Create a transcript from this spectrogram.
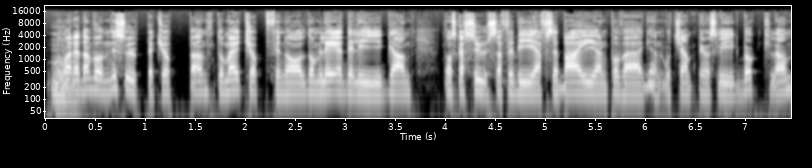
De har redan vunnit Supercupen, de är i cupfinal, de leder ligan, de ska susa förbi FC Bayern på vägen mot Champions League-bucklan.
